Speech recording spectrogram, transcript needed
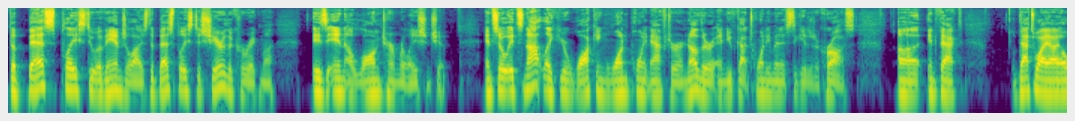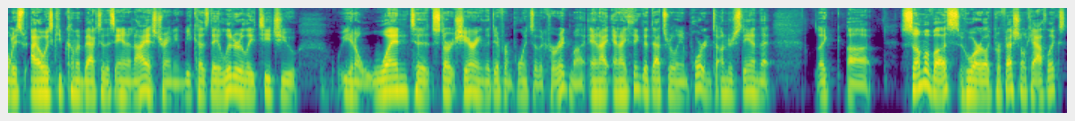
the best place to evangelize, the best place to share the kerygma, is in a long term relationship. And so it's not like you're walking one point after another and you've got 20 minutes to get it across. Uh, in fact, that's why I always I always keep coming back to this Ananias training because they literally teach you you know when to start sharing the different points of the kerygma and I and I think that that's really important to understand that like uh some of us who are like professional Catholics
